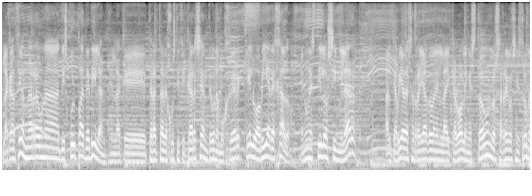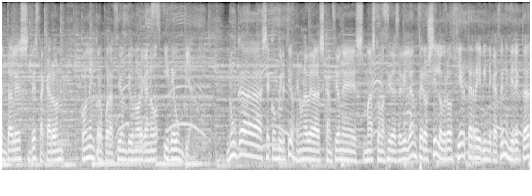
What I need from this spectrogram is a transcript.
La canción narra una disculpa de Dylan en la que trata de justificarse ante una mujer que lo había dejado, en un estilo similar al que había desarrollado en Like a Rolling Stone, los arreglos instrumentales destacaron con la incorporación de un órgano y de un piano. Nunca se convirtió en una de las canciones más conocidas de Dylan, pero sí logró cierta reivindicación indirecta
